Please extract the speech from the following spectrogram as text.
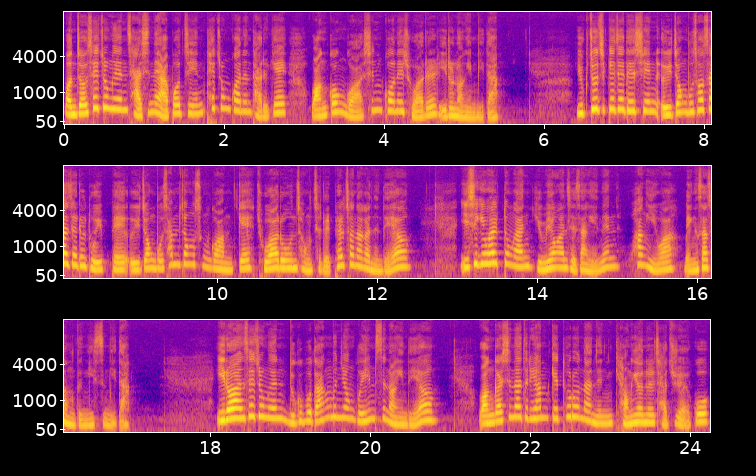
먼저 세종은 자신의 아버지인 태종과는 다르게 왕권과 신권의 조화를 이룬 왕입니다. 육조직계제 대신 의정부 서사제를 도입해 의정부 삼정승과 함께 조화로운 정치를 펼쳐나갔는데요. 이 시기 활동한 유명한 재상에는 황희와 맹사성 등이 있습니다. 이러한 세종은 누구보다 학문 연구에 힘쓴 왕인데요. 왕과 신하들이 함께 토론하는 경연을 자주 열고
